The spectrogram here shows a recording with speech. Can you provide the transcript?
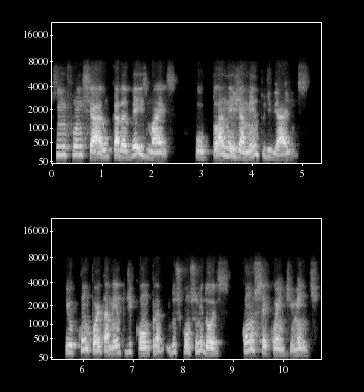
que influenciaram cada vez mais o planejamento de viagens e o comportamento de compra dos consumidores. Consequentemente,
